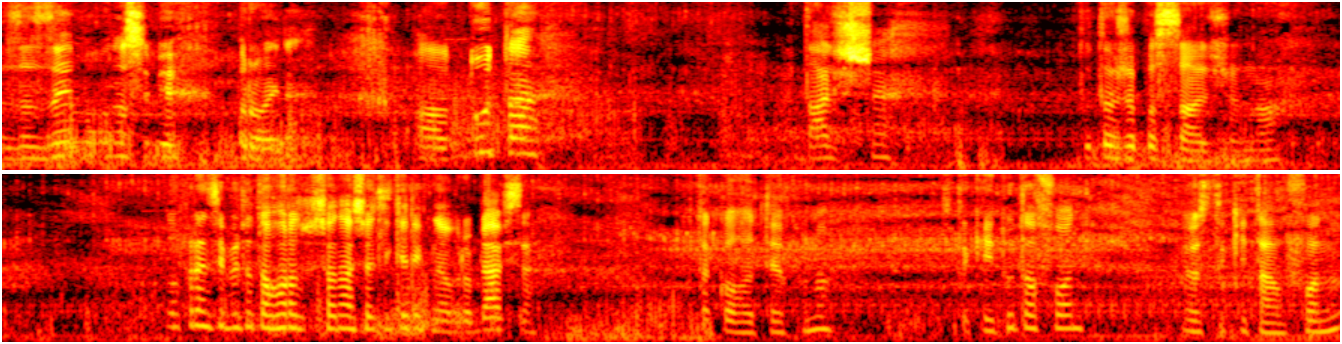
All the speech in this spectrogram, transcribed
за зиму воно собі пройде. А тут далі тут вже посаджено. Ну, в принципі, тут город всього на тільки рік не оброблявся. Такого типу. Ну, ось такий тут фон і ось такий там фон.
